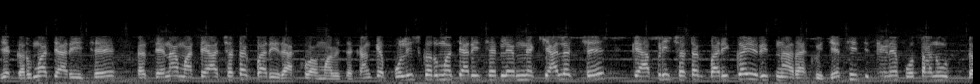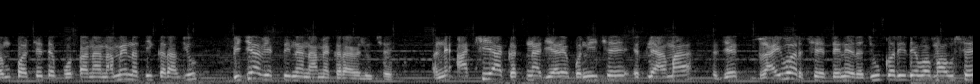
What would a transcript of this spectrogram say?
જે કર્મચારી છે તેના માટે આ છટકબારી રાખવામાં આવે છે. કારણ કે પોલીસ કર્મચારી છે એટલે એમને ખ્યાલ જ છે કે આપણી છટકબારી કઈ રીતના રાખવી. જેથી તેણે પોતાનું ડમ્પર છે તે પોતાના નામે નથી કરાવ્યું, બીજા વ્યક્તિના નામે કરાવેલું છે. અને આખી આ ઘટના જ્યારે બની છે, એટલે આમાં જે ડ્રાઈવર છે તેને રજૂ કરી દેવામાં આવશે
